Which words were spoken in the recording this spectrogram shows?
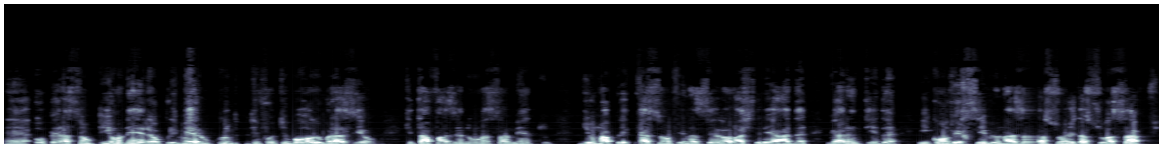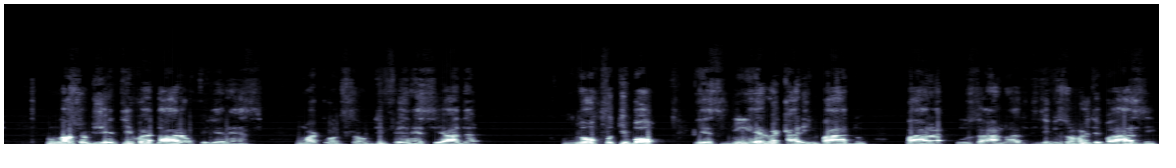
é, operação pioneira. É o primeiro clube de futebol do Brasil que está fazendo um lançamento de uma aplicação financeira lastreada, garantida e conversível nas ações da sua SAF. O nosso objetivo é dar ao Figueirense uma condição diferenciada no futebol. Esse dinheiro é carimbado para usar nas divisões de base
